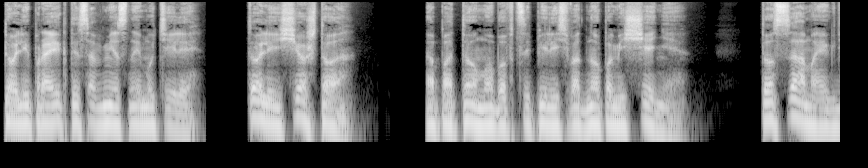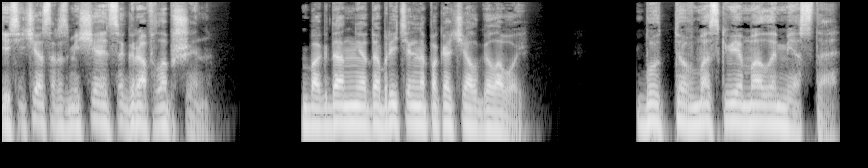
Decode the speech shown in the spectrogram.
То ли проекты совместные мутили, то ли еще что. А потом оба вцепились в одно помещение. То самое, где сейчас размещается граф Лапшин. Богдан неодобрительно покачал головой. Будто в Москве мало места.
